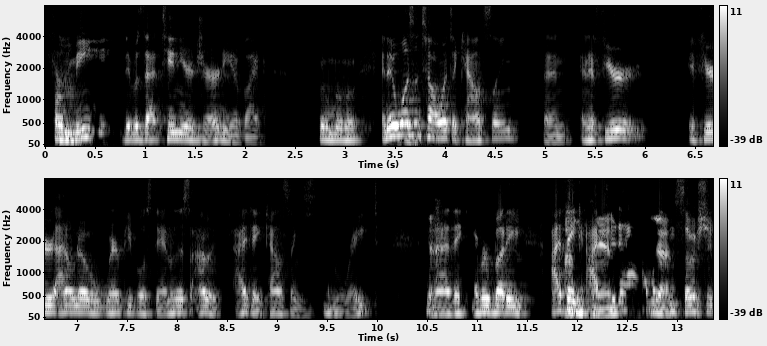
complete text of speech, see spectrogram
for mm. me, there was that 10 year journey of like boom, boom, boom. And it wasn't until I went to counseling. And and if you're if you're I don't know where people stand on this, I'm a, I think counseling's great. And I think everybody, I think I should have yeah. on social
